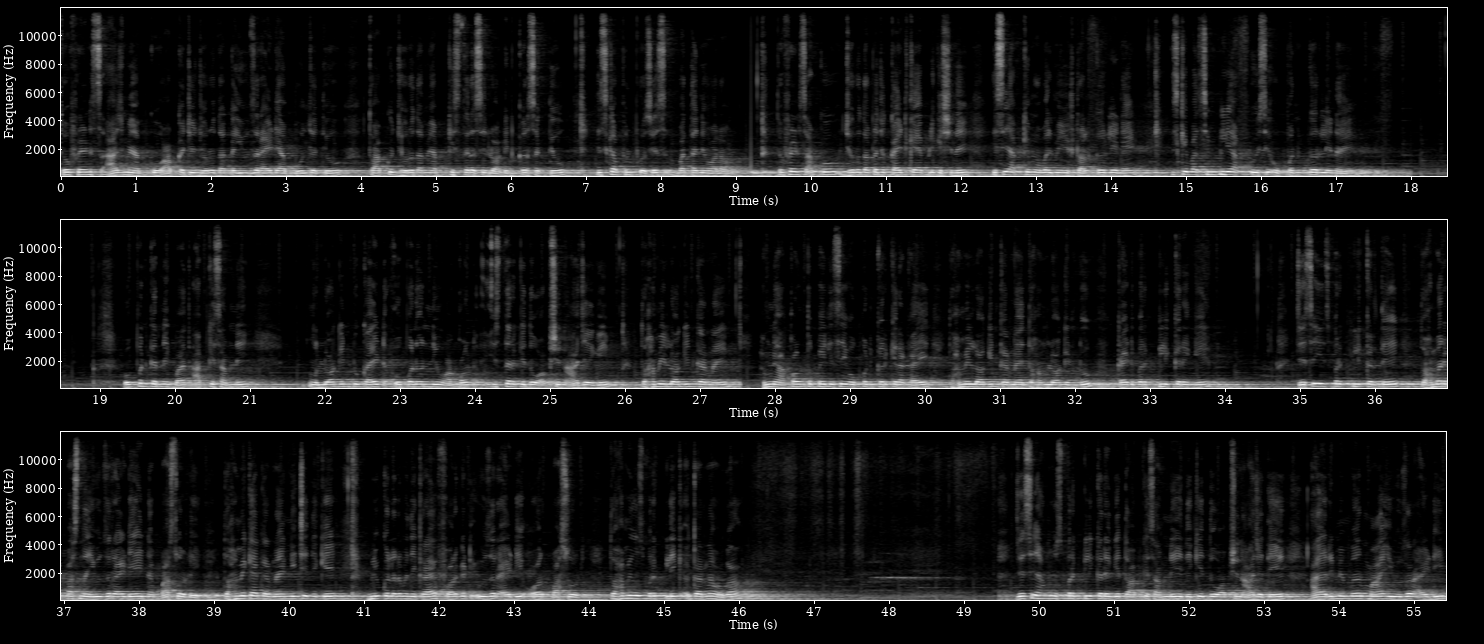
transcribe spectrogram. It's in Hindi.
तो फ्रेंड्स आज मैं आपको, आपका जो जोरोदा का यूज़र आईडी आप भूल जाते हो तो आपको जोरोदा में आप किस तरह से लॉगिन कर सकते हो, इसका फुल प्रोसेस बताने वाला हूँ। तो फ्रेंड्स आपको जोरोदा का जो काइट का एप्लीकेशन है, इसे आपके मोबाइल में इंस्टॉल कर लेना है। इसके बाद सिंपली आपको इसे ओपन कर लेना है। ओपन करने के बाद आपके सामने log in to Kite open on new account इस तरह के दो ऑप्शन आ जाएँगे। तो हमें लॉग इन करना है। हमने अकाउंट तो पहले से ही ओपन करके रखा है तो हमें लॉगिन करना है तो हम लॉग इन टू काइट पर क्लिक करेंगे। जैसे ही इस पर क्लिक करते हैं तो हमारे पास ना यूज़र आईडी है, ना पासवर्ड है तो हमें क्या करना है, नीचे देखिए ब्लू कलर में दिख रहा है फॉरगेट यूज़र आईडी और पासवर्ड तो हमें उस पर क्लिक करना होगा। जैसे हम उस पर क्लिक करेंगे तो आपके सामने ये देखिए दो ऑप्शन आ जाते हैं। I remember my user I D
